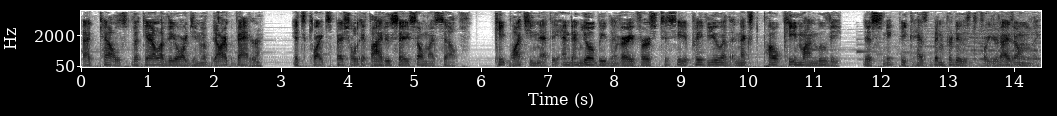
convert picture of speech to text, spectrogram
that tells the tale of the origin of Dark Matter. It's quite special if I do say so myself. Keep watching at the end and you'll be the very first to see a preview of the next Pokemon movie. This sneak peek has been produced for your eyes only,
